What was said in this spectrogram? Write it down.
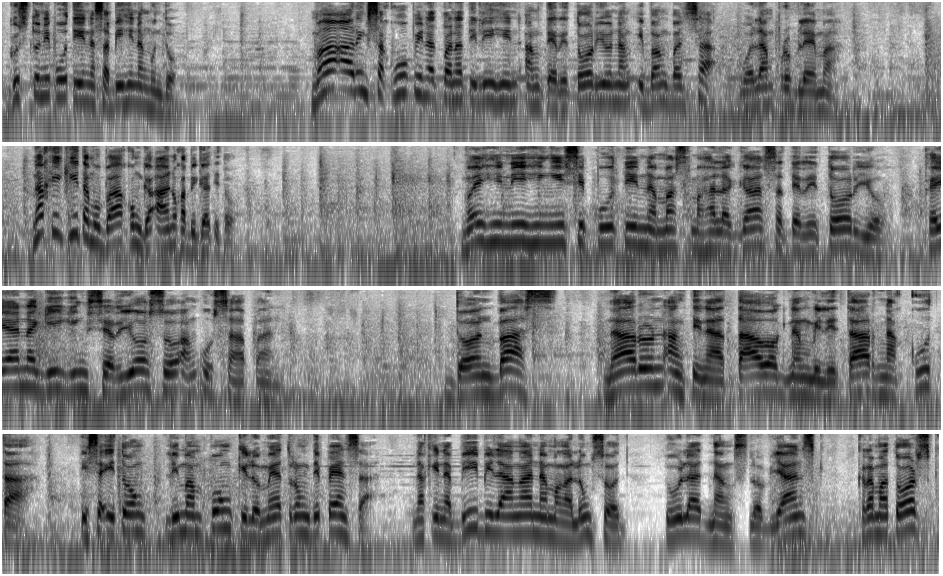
Gusto ni Putin na sabihin ng mundo, Maaaring sakupin at panatilihin ang teritoryo ng ibang bansa, walang problema. Nakikita mo ba kung gaano kabigat ito? May hinihingi si Putin na mas mahalaga sa teritoryo, kaya nagiging seryoso ang usapan. Donbas, naroon ang tinatawag ng militar na kuta. Isa itong 50 kilometrong depensa na kinabibilangan ng mga lungsod tulad ng Slovyansk, Kramatorsk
